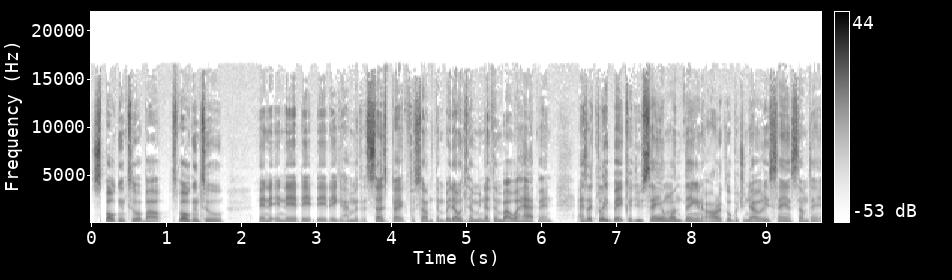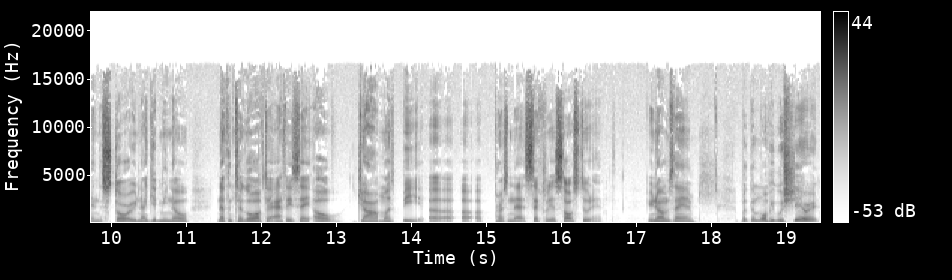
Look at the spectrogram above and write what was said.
spoken to about spoken to and and they they they, got him as a suspect for something, but don't tell me nothing about what happened. That's a clickbait, because you're saying one thing in the article, but you're not really saying something in the story. You're not giving me no nothing to go off to actually say, oh, John must be a, a, a person that sexually assaults students. You know what I'm saying? But the more people share it,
